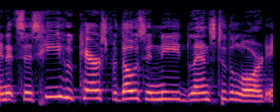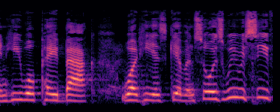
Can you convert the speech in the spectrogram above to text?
And it says, He who cares for those in need lends to the Lord, and he will pay back what he has given. So as we receive,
